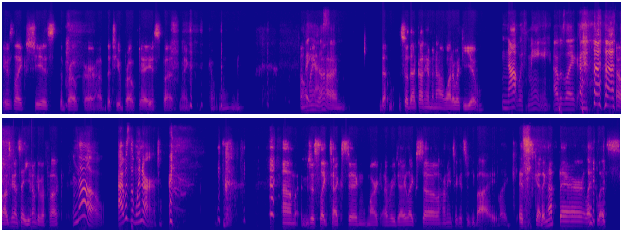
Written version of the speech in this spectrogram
He was like, she is the broker of the two broke gays, but like, oh But my yeah, so- god. That so that got him in hot water with you. not with me I was like Oh, I was gonna say you don't give a fuck. no I was the winner Um, just like texting Mark every day, like, so how many tickets did you buy? Like, it's getting up there. Like, let's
